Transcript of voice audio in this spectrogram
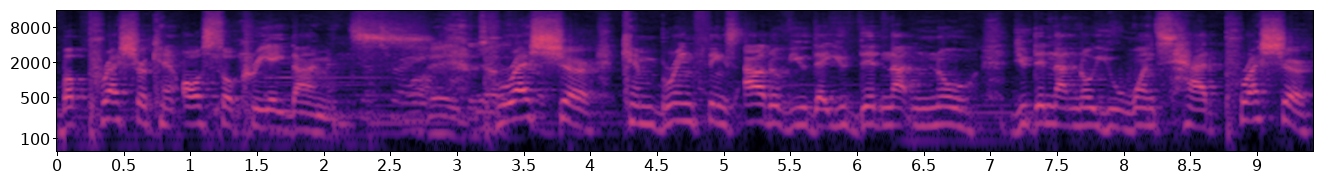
but pressure can also create diamonds. Right. Hey, Pressure can bring things out of you that you did not know you did not know you once had. Pressure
